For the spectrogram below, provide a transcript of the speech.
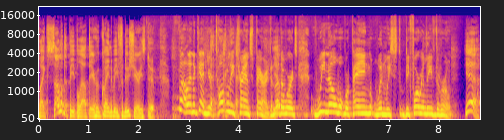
like some of the people out there who claim to be fiduciaries do. Well, and again, you're totally transparent. In Yep. other words, we know what we're paying when we before we leave the room. Yeah.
